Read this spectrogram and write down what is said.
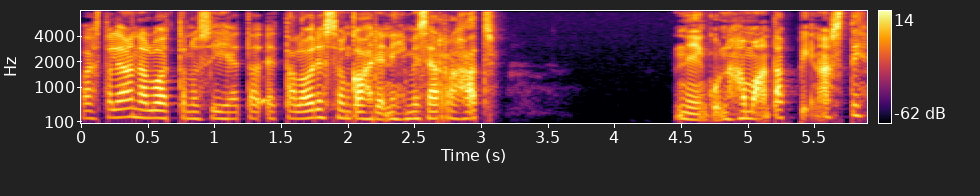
vasta oli aina luottanut siihen, että, että taloudessa on kahden ihmisen rahat niin kuin hamaan tappiin asti.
